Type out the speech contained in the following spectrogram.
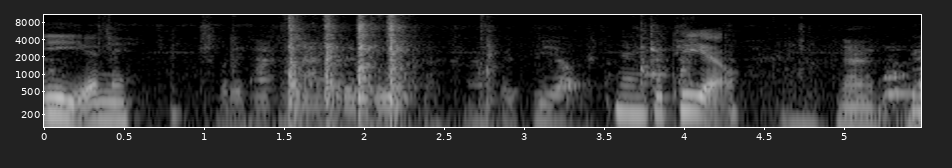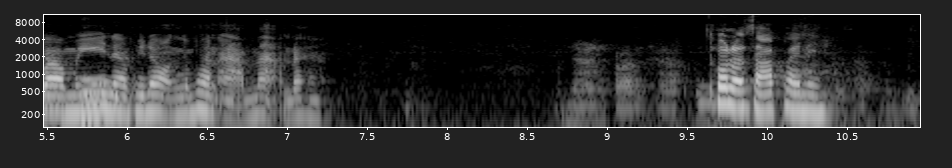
อีอันนี้บริทักนั่งก็เลยพูดค่ะน้ำไปเที่ยวยังไปเที่ยวนั่งบ่าวมีนะพี่น้องยังพันอาบน้ำได้ค่ะนั่งตอนหาผู้โทรศัพท์ไปนี่ โทรศัพท์คนอื่น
